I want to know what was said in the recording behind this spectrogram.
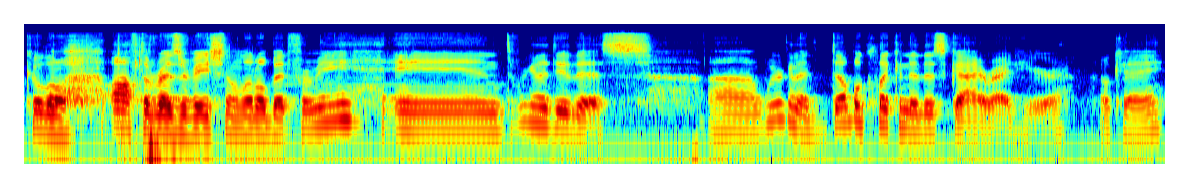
go a little off the reservation a little bit for me, and we're going to do this. Uh, we're going to double click into this guy right here, okay?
